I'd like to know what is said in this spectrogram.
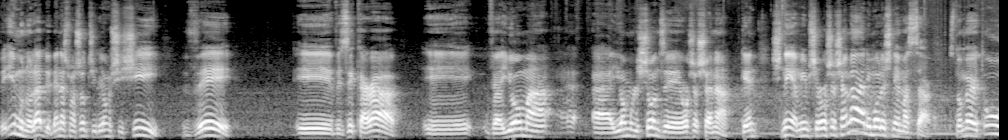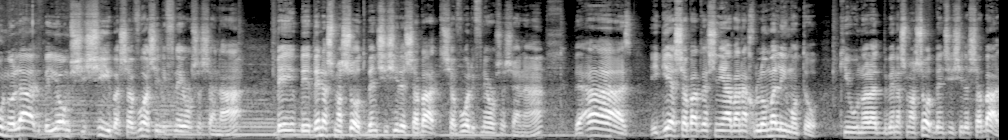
ואם הוא נולד בבין השמשות של יום שישי, ו, אה, וזה קרה, והיום ה... היום ראשון זה ראש השנה, כן? שני ימים של ראש השנה אני מולה 12. זאת אומרת, הוא נולד ביום שישי בשבוע שלפני ראש השנה, בין השמשות, בין שישי לשבת, שבוע לפני ראש השנה, ואז הגיע שבת השנייה ואנחנו לא מלאים אותו, כי הוא נולד בין השמשות, בין שישי לשבת.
